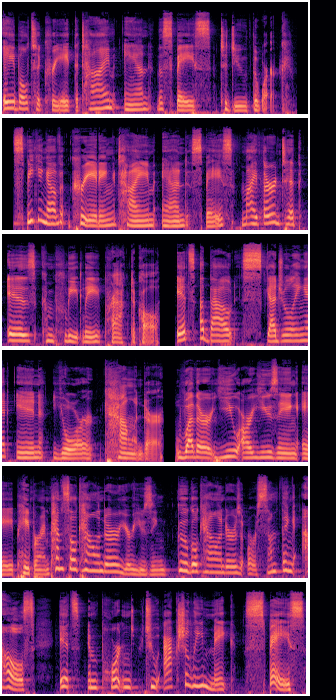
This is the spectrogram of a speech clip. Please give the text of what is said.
able to create the time and the space to do the work. Speaking of creating time and space, my third tip is completely practical. It's about scheduling it in your calendar. Whether you are using a paper and pencil calendar, you're using Google Calendars, or something else, it's important to actually make space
